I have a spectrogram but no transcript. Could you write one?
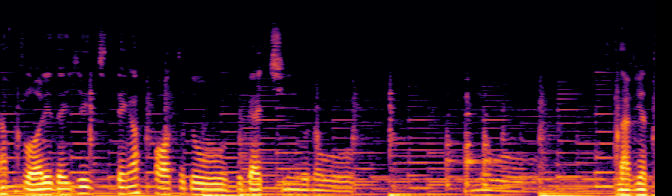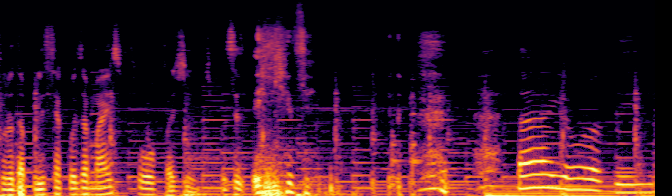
na Flórida. E, gente, tem a foto do, do gatinho no, no, na viatura da polícia. É a coisa mais fofa, gente. Vocês têm que ver. Ai, eu amei.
